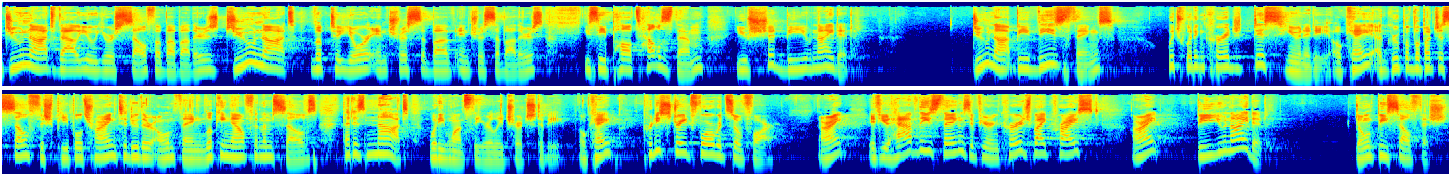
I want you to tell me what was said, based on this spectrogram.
Do not value yourself above others. Do not look to your interests above interests of others. You see, Paul tells them you should be united. Do not be these things which would encourage disunity, okay? A group of a bunch of selfish people trying to do their own thing, looking out for themselves. That is not what he wants the early church to be, okay? Pretty straightforward so far, all right? If you have these things, if you're encouraged by Christ, all right, be united. Don't be selfish,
